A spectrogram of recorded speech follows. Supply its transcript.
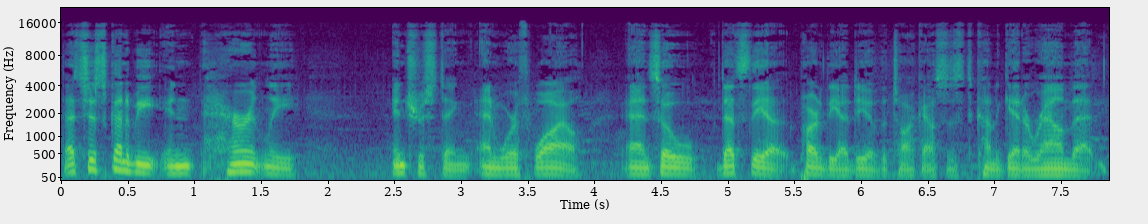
That's just going to be inherently interesting and worthwhile. And so that's the uh, part of the idea of the talk house is to kind of get around that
